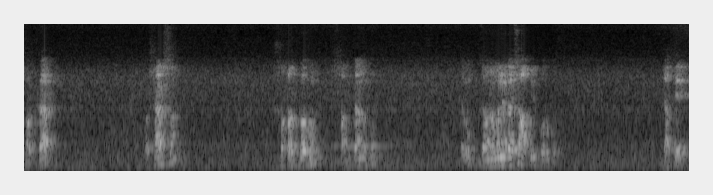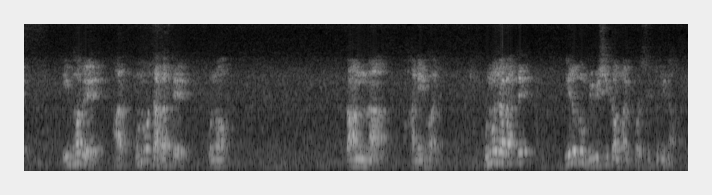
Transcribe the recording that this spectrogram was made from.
সরকার, প্রশাসন, সতর্ক হন, সাবধান হন এবং জনগণের কাছে আপিল করব যাতে এইভাবে আর কোনো জায়গাতে কোনো প্রাণ না হানি হয়, কোনো জায়গাতে এরকম বিভীষিকাময় পরিস্থিতি না হয়।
